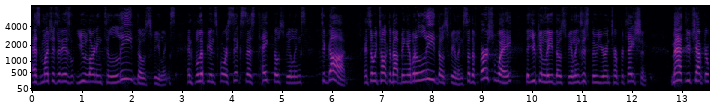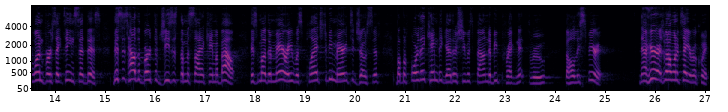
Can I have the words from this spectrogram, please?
as much as it is you learning to lead those feelings. And Philippians 4 6 says, take those feelings to God. And so we talked about being able to lead those feelings. So the first way that you can lead those feelings is through your interpretation. Matthew chapter 1 verse 18 said this, this is how the birth of Jesus the Messiah came about. His mother Mary was pledged to be married to Joseph, but before they came together, she was found to be pregnant through the Holy Spirit. Now, here is what I want to tell you real quick.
